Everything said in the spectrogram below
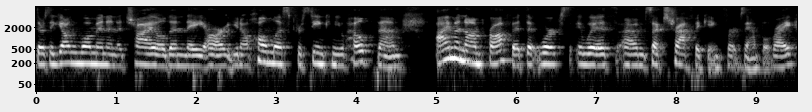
there's a young woman and a child and they are you know homeless. Kristine can you help them? I'm a nonprofit that works with um, sex trafficking for example right?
